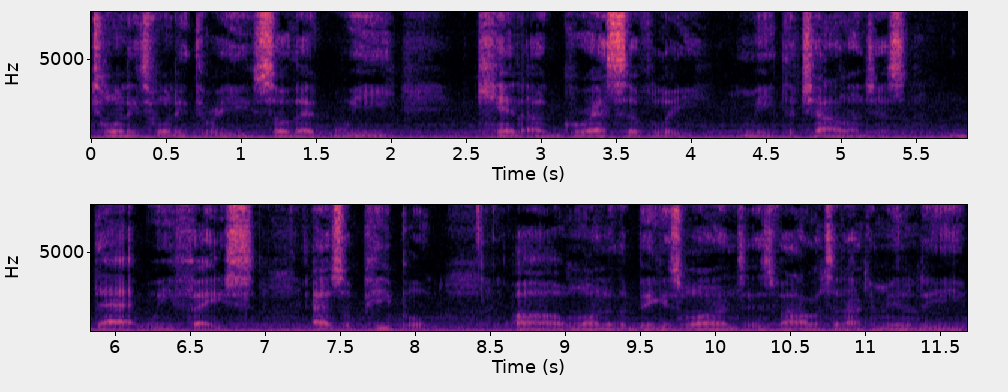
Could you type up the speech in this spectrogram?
2023 so that we can aggressively meet the challenges that we face as a people. Uh, one of the biggest ones is violence in our community.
